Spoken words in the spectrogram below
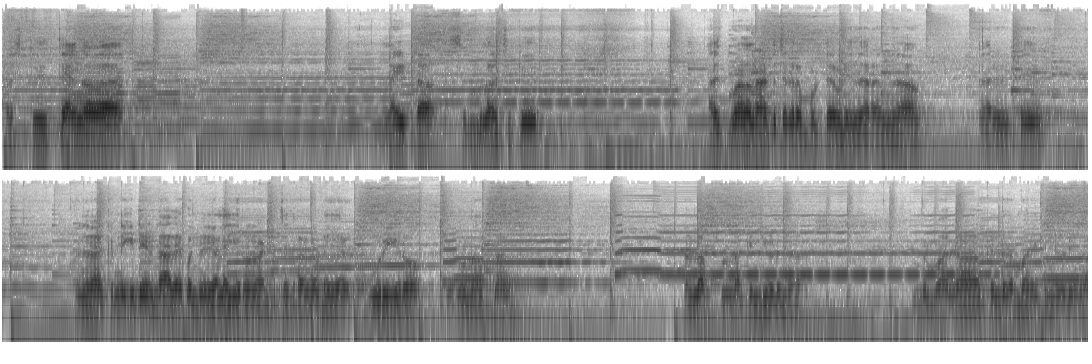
ஃபஸ்ட்டு தேங்காவை லைட்டாக சிம்மில் வச்சுட்டு அதுக்கு மேலே நாட்டு சக்கரை போட்டு அப்படியே விரங்க விரவிட்டு கொஞ்ச நேரம் கிண்டிக்கிட்டே இருந்தால் அதே கொஞ்சம் இலகிரும் நட்டு சக்கரை அப்படியே உருகிரும் உருகினாப்புல நல்லா ஃபுல்லாக கிண்டி விடுங்க. இந்த மாதிரி நான் கிண்டுத மாதிரி கிண்டி விடுங்க.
